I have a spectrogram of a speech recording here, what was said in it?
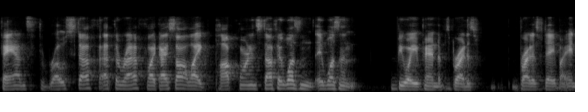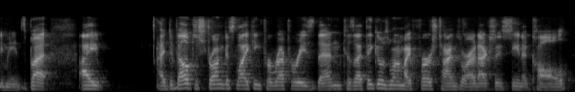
fans throw stuff at the ref. Like I saw like popcorn and stuff. It wasn't it wasn't BYU fandom's brightest brightest day by any means, but I I developed a strong disliking for referees then because I think it was one of my first times where I'd actually seen a call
